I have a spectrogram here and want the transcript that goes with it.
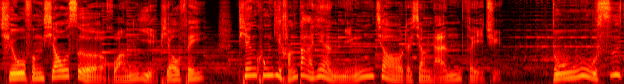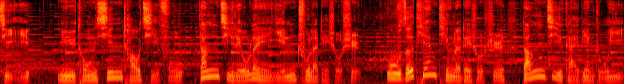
秋风萧瑟，黄叶飘飞，天空一行大雁鸣叫着向南飞去。”睹物思己，女童心潮起伏，当即流泪吟出了这首诗。武则天听了这首诗，当即改变主意，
